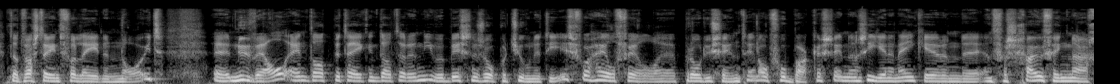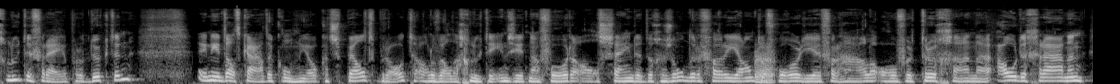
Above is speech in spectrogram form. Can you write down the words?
Dat was er in het verleden nooit. Uh, nu wel. En dat betekent dat er een nieuwe business opportunity is voor heel veel uh, producenten en ook voor bakkers. En dan zie je in één keer een, een verschuiving naar glutenvrije producten. En in dat kader komt nu ook het speldbrood, alhoewel er gluten in zit, naar voren als zijnde de gezondere variant. Ja. Of hoor je verhalen over teruggaan naar oude granen.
